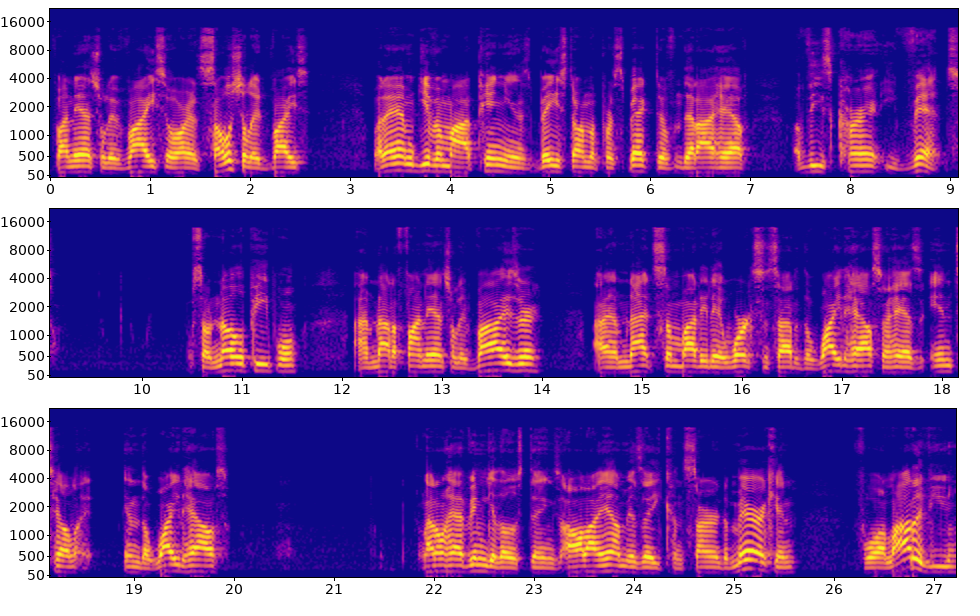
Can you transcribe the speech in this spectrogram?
financial advice or social advice, but I am giving my opinions based on the perspective that I have of these current events. So, no, people, I'm not a financial advisor. I am not somebody that works inside of the White House or has intel in the White House. I don't have any of those things. All I am is a concerned American for a lot of you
